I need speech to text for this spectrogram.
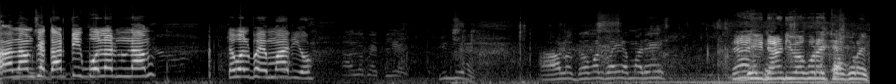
આ નામ છે કાર્તિક બોલરનું નામ ધવલભાઈ માર્યો હાલો ધવલભાઈ અમારે એ ઈ દાંડી વાગોરાય ચોગોરાય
